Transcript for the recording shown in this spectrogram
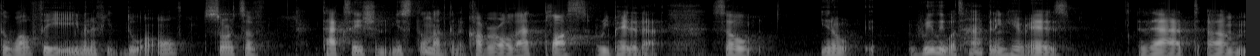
the wealthy, even if you do all sorts of taxation, you're still not going to cover all that plus repay the debt. So, you know, really what's happening here is that um,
